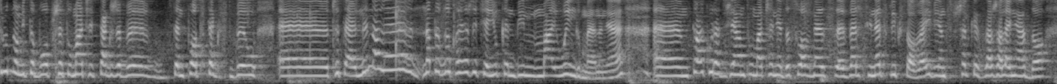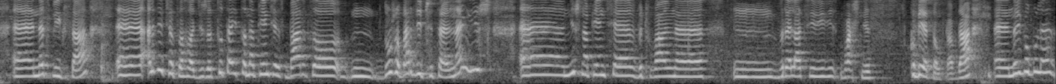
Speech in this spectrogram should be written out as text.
trudno mi to było przetłumaczyć tak, żeby ten podtekst był e, czytelny, no ale na pewno kojarzycie You Can Be My Wingman, nie? E, to akurat wzięłam tłumaczenie dosłowne z wersji Netflixowej, więc wszelkie zażalenia do e, Netflixa, e, ale wiecie o co chodzi, że tutaj to napięcie jest bardzo, m, mm, dużo bardziej czytelne niż, e, niż napięcie wyczuwalne m, mm, w relacji właśnie z kobietą, prawda? E, no i w ogóle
